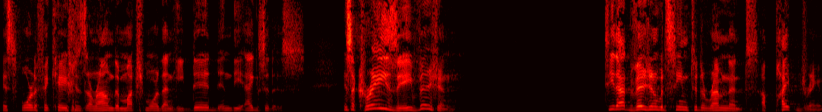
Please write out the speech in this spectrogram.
his fortifications around them much more than he did in the Exodus. It's a crazy vision. See, that vision would seem to the remnant a pipe dream.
